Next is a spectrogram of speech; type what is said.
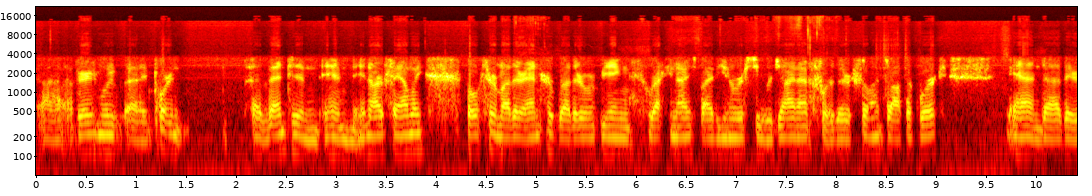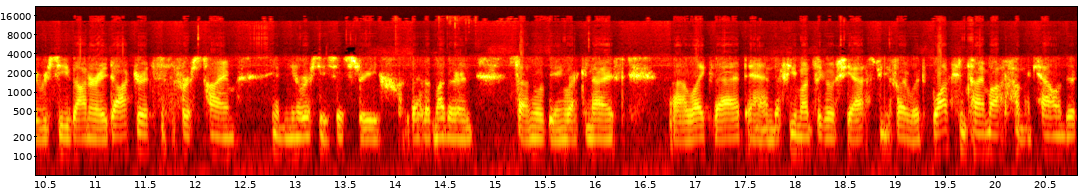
uh, a very uh, important event in, in, in our family. Both her mother and her brother were being recognized by the University of Regina for their philanthropic work, and uh, they received honorary doctorates. the first time in the university's history that a mother and son were being recognized uh, like that. And a few months ago, she asked me if I would block some time off on the calendar.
